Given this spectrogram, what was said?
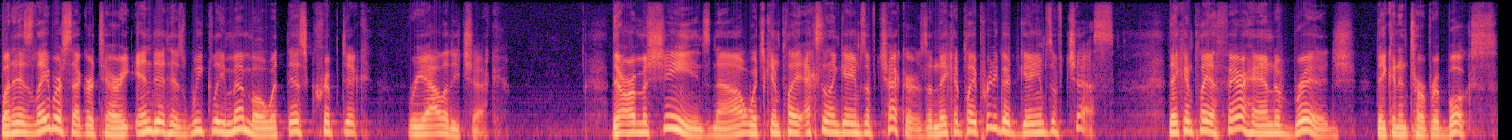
But his labor secretary ended his weekly memo with this cryptic reality check. There are machines now which can play excellent games of checkers, and they can play pretty good games of chess. They can play a fair hand of bridge. They can interpret books.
